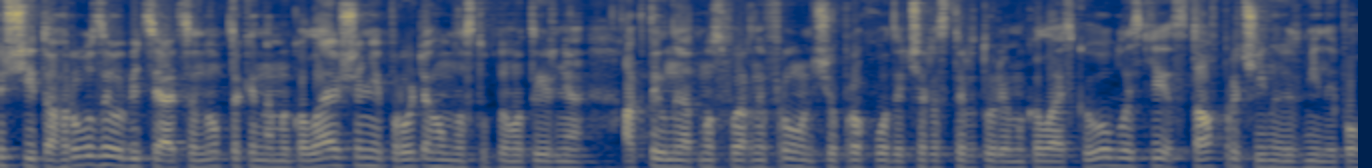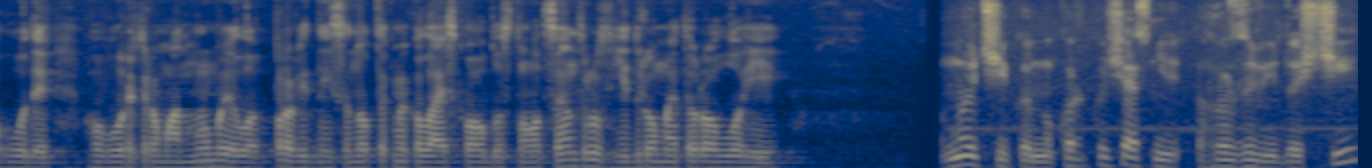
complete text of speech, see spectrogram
Дощі та грози обіцяють синоптики на Миколаївщині протягом наступного тижня. Активний атмосферний фронт, що проходить через територію Миколаївської області, став причиною зміни погоди, говорить Роман Мумило, провідний синоптик Миколаївського обласного центру з гідрометеорології. Ми очікуємо короткочасні грозові дощі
